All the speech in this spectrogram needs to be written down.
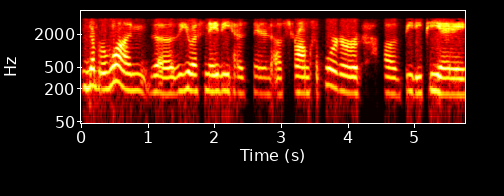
number one, the the U.S. Navy has been a strong supporter of BDPA.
